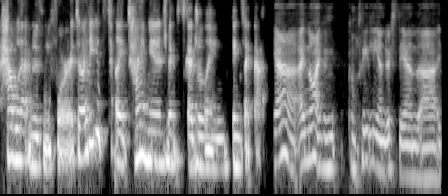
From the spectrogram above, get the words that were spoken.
how will that move me forward? So i think it's like time management scheduling things like that. Yeah i know i can completely understand that.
